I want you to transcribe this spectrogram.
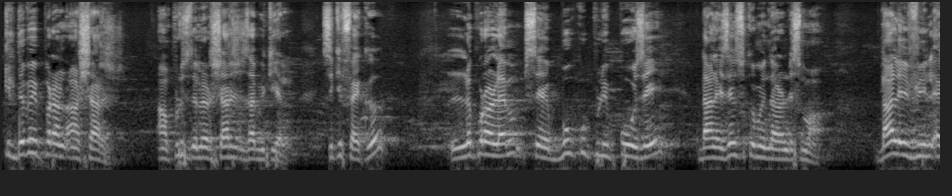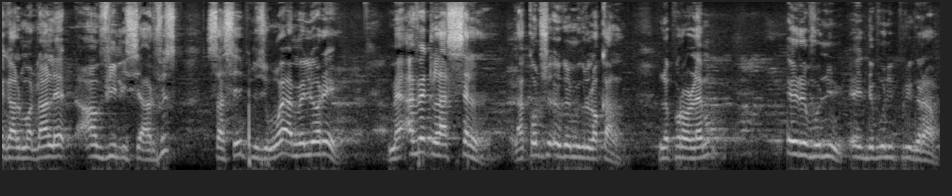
qu'ils devaient prendre en charge, en plus de leurs charges habituelles. Ce qui fait que le problème s'est beaucoup plus posé dans les ex-communes d'arrondissement. Dans les villes également, dans les, en ville ici à Rufisque, ça s'est plus ou moins amélioré. Mais avec la selle, la condition économique locale, le problème est revenu, est devenu plus grave.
